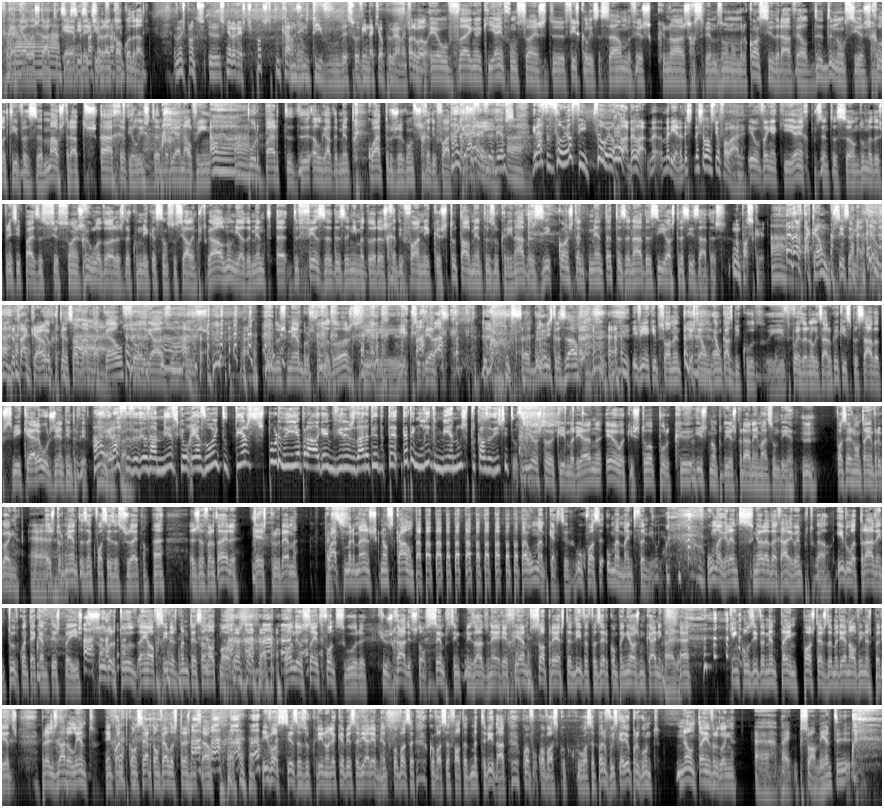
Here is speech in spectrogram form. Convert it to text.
Fica aquela estática, sim, é sim, preto faz e branco ao quadrado. Mas pronto, eh, Sr. Orestes, podes explicar-nos o motivo da sua vinda aqui ao programa? Ora bom, eu venho aqui em funções de fiscalização, uma vez que nós recebemos um número considerável de denúncias relativas a maus tratos à radialista Mariana Alvim por parte de, alegadamente, quatro jagunços radiofónicos. Ai, graças Ei. a Deus. Graças, sou eu sim, sou eu. Espera lá, espera lá. Ma- Mariana, deixa, deixa lá o senhor falar. Eu venho aqui em representação de uma das principais associações reguladoras da comunicação social em Portugal, nomeadamente a Defesa das Animadoras Radiofónicas totalmente azucrinadas e constantemente atazanadas e ostracizadas. Não posso crer. A dar tacão! Precisamente. Eu, Tacão. eu pertenço ao D'Artacão, sou aliás um dos, um dos membros fundadores e, e presidente do Conselho de Administração e vim aqui pessoalmente porque este é um, é um caso bicudo e depois de analisar o que aqui se passava percebi que era urgente intervir. Ai, graças a Deus, há meses que eu rezo oito terços por dia para alguém me vir ajudar. Até, até, até tenho lido menos por causa disto e tudo. E eu estou aqui, Mariana, eu aqui estou porque isto não podia esperar nem mais um dia. Hum. Vocês não têm vergonha? As tormentas a que vocês a sujeitam? hã? A javardeira, que é este programa? Quatro marmanjos que não se calam, pá, pá, pá, pá, pá, pá, pá, pá, pá, pá, pá, uma, quer dizer, o que você, uma mãe de família, uma grande senhora da rádio em Portugal, idolatrada em tudo quanto é canto deste país, sobretudo em oficinas de manutenção de automóveis, onde eu sei de fonte segura que os rádios estão sempre sintonizados na RFM só para esta diva fazer companhia aos mecânicos. hã? Que inclusivamente têm pósteres da Mariana Alvim nas paredes para lhes dar alento enquanto consertam velas de transmissão. e vocês azucrinam-lhe a cabeça diariamente com a vossa, com a vossa falta de maturidade, com a, com a, vossa, com, a vossa parvoíce. Eu pergunto, não têm vergonha? Ah, bem, pessoalmente,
